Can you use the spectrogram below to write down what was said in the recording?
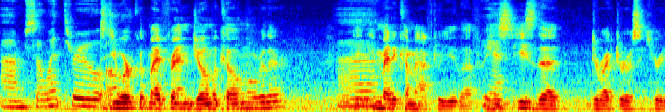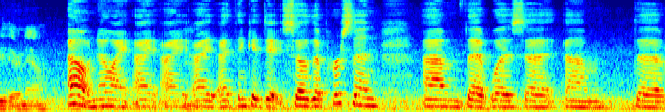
Um, so went through. Did you work with my friend Joe McComb over there? He- Uh, he might have come after you left. yeah. He's he's the director of security there now. Oh no, I I, I, I, I think it did. So the person um, that was uh, um, the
